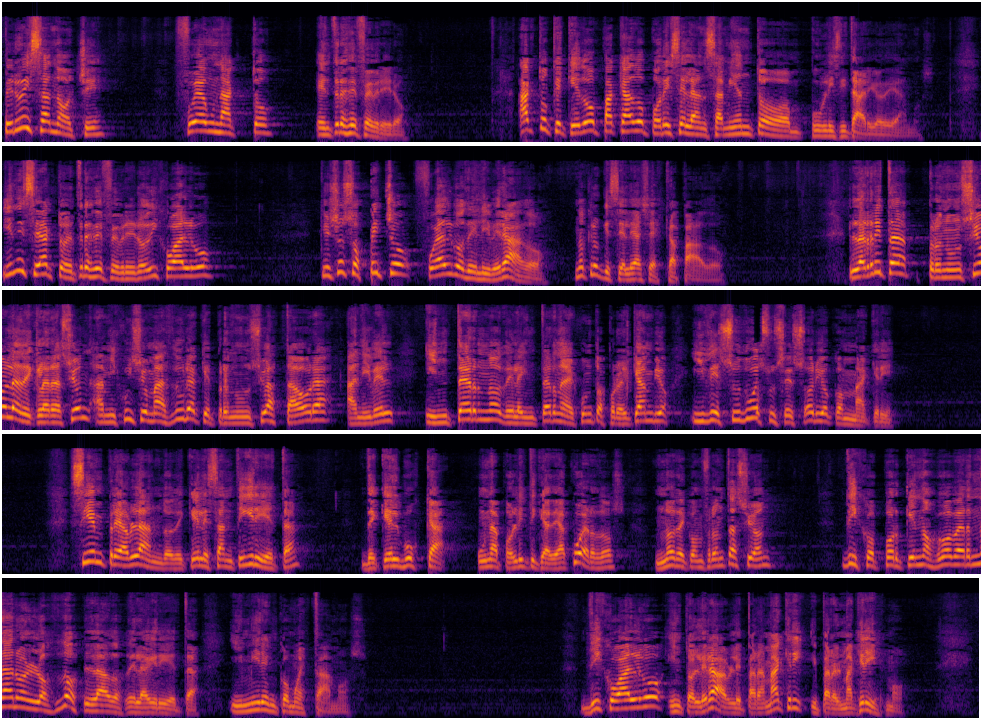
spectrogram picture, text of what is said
pero esa noche fue a un acto en 3 de febrero. Acto que quedó opacado por ese lanzamiento publicitario, digamos. Y en ese acto de 3 de febrero dijo algo que yo sospecho fue algo deliberado. No creo que se le haya escapado. La reta pronunció la declaración, a mi juicio, más dura que pronunció hasta ahora a nivel interno de la interna de Juntos por el Cambio y de su dúo sucesorio con Macri. Siempre hablando de que él es antigrieta, de que él busca una política de acuerdos, no de confrontación, dijo, porque nos gobernaron los dos lados de la grieta y miren cómo estamos. Dijo algo intolerable para Macri y para el macrismo.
